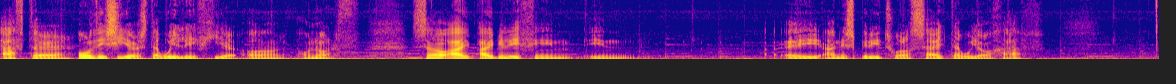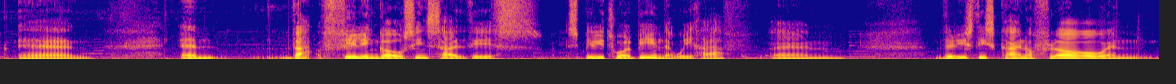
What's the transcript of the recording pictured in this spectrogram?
after all these years that we live here on on Earth? So I, I believe in in a an spiritual side that we all have, and and that feeling goes inside this spiritual being that we have and there is this kind of flow and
